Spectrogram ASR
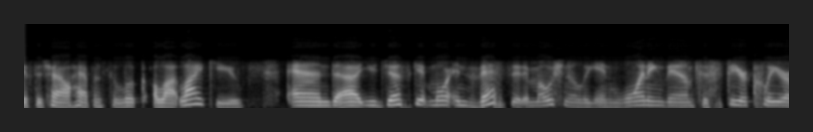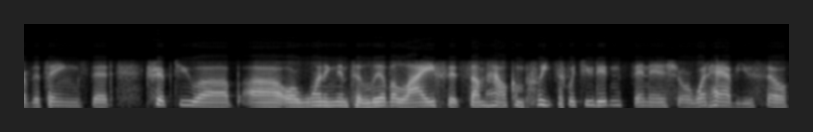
if the child happens to look a lot like you and uh, you just get more invested emotionally in wanting them to steer clear of the things that tripped you up, uh, or wanting them to live a life that somehow completes what you didn't finish, or what have you. So.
